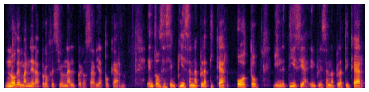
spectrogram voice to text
no de manera profesional, pero sabía tocarlo. Entonces empiezan a platicar, Otto y Leticia empiezan a platicar,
